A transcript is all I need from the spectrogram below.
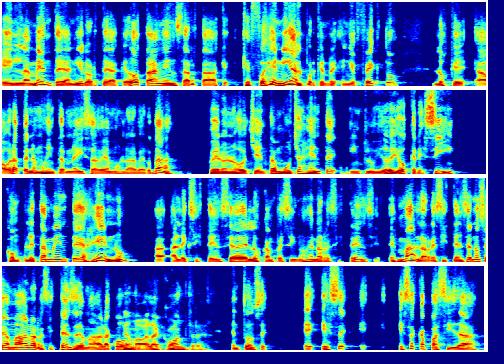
en la mente de Daniel Ortega quedó tan ensartada que, fue genial, porque en, efecto, los que ahora tenemos internet y sabemos la verdad, pero en los 80 mucha gente, incluido yo, crecí completamente ajeno a, la existencia de los campesinos en la resistencia. Es más, la resistencia no se llamaba la resistencia, se llamaba la contra. Se llamaba la contra. Entonces, e, ese, e, esa capacidad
